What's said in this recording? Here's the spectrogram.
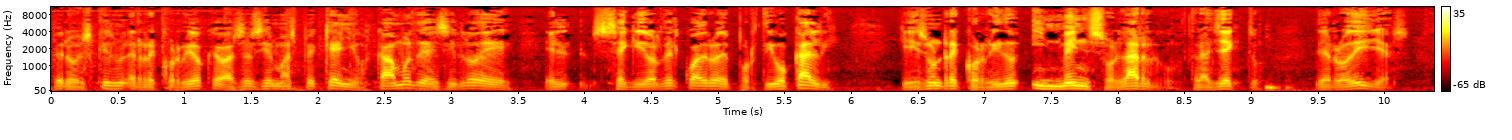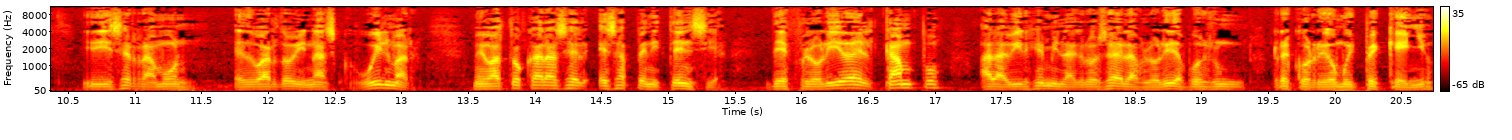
pero es que el recorrido que va a hacer es más pequeño. Acabamos de decirlo de el seguidor del cuadro deportivo Cali, que es un recorrido inmenso, largo, trayecto de rodillas. Y dice Ramón Eduardo Vinasco, Wilmar, me va a tocar hacer esa penitencia de Florida del Campo a la Virgen Milagrosa de la Florida, pues es un recorrido muy pequeño.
